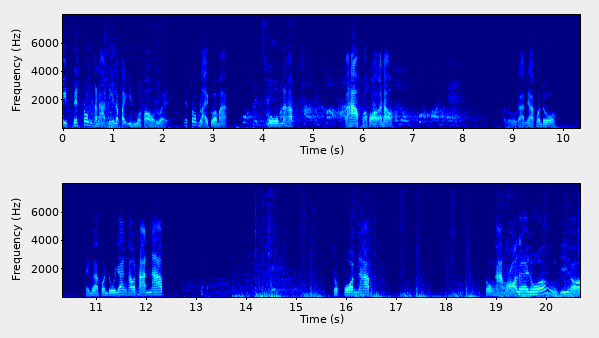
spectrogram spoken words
ติดเม็ดส้มขนาดนี้แล้วไปอินโมทัลด้วย เม็ดส้มหลายตัวมาก โลมนะครับ มาเฮ้ามาพอกันเท่ามาดูกันครับคนดู ในเมื่อคนดูย่างเข้าทันนะครับ จบปนนะครับส่งหาหมอเลยลุงจริงเหรอ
